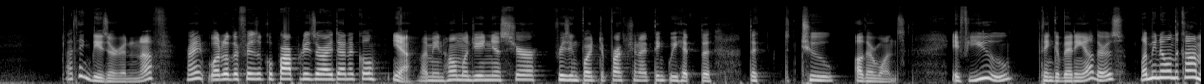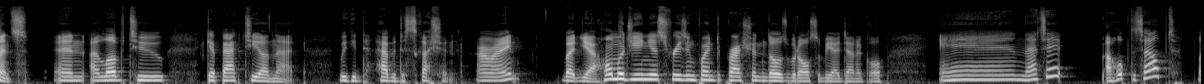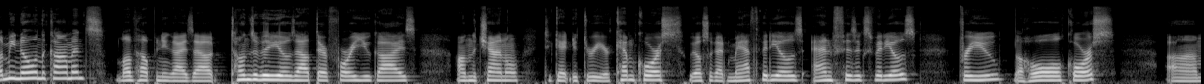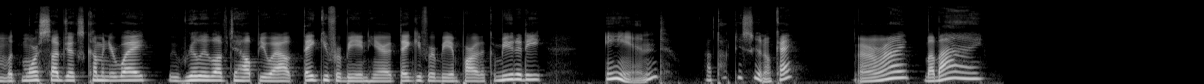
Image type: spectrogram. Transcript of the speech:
I think these are good enough, right? What other physical properties are identical? Yeah, I mean homogeneous, sure. Freezing point depression, I think we hit the, the, the two other ones. If you think of any others, let me know in the comments. And I love to get back to you on that. We could have a discussion, all right? But yeah, homogeneous, freezing point depression, those would also be identical. And that's it. I hope this helped. Let me know in the comments. Love helping you guys out. Tons of videos out there for you guys on the channel to get you through your chem course. We also got math videos and physics videos for you, the whole course, um, with more subjects coming your way. We really love to help you out. Thank you for being here. Thank you for being part of the community. And I'll talk to you soon, okay? All right. Bye bye.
